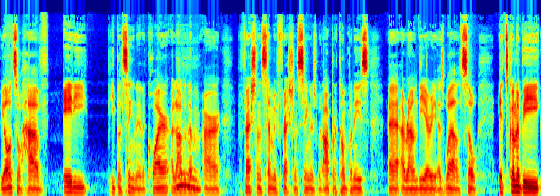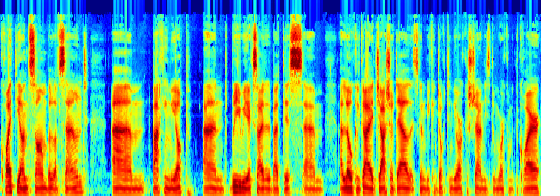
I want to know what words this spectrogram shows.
We also have 80 people singing in a choir. A lot of them are professional and semi professional singers with opera companies uh, around the area as well. So it's going to be quite the ensemble of sound um, backing me up and really, really excited about this. Um, a local guy, Josh Odell, is going to be conducting the orchestra and he's been working with the choir.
